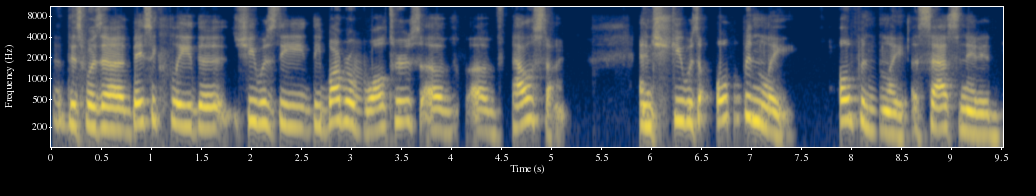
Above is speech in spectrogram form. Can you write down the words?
This was a uh, basically the she was the the Barbara Walters of of Palestine, and she was openly openly assassinated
